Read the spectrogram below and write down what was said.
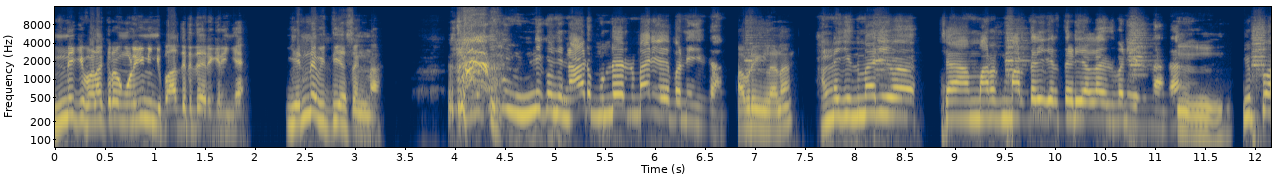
இன்னைக்கு வளர்க்குறவங்களையும் நீங்க பாத்துட்டு தான் இருக்கிறீங்க. என்ன வித்தியாசங்கண்ணா? இன்னைக்கு கொஞ்சம் நாடு முன்னேறின மாதிரி பண்ணியிருக்காங்க. அப்படிங்களாண்ணா? அன்னைக்கு இந்த மாதிரி மர மரத்தடி கிரத்தடி எல்லாம் இது பண்ணிட்டு இருந்தாங்க இப்போ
